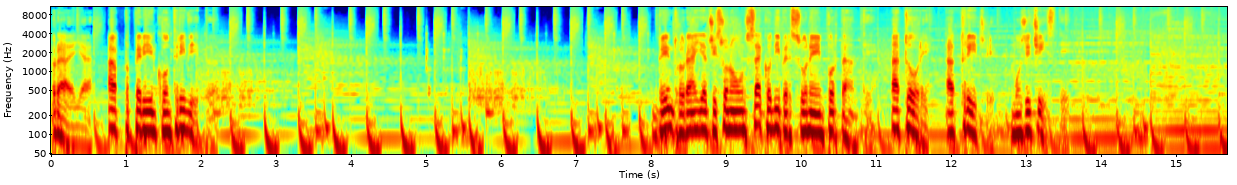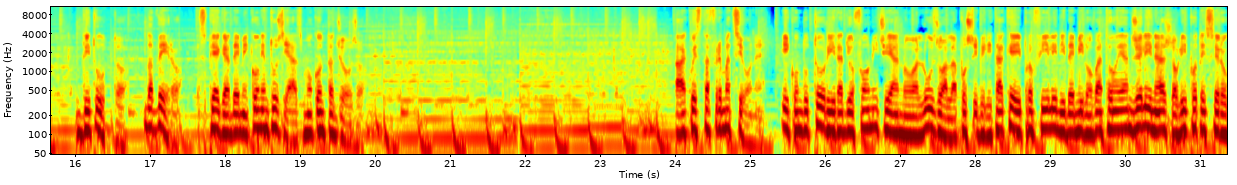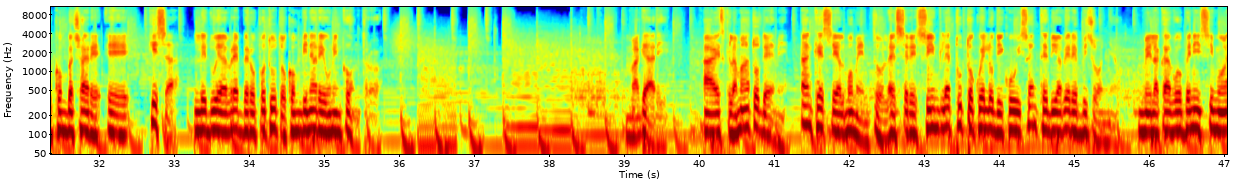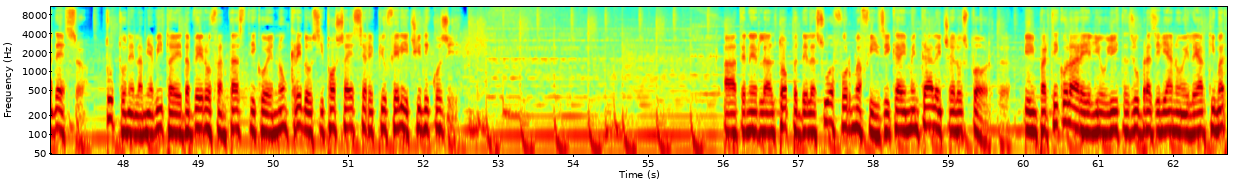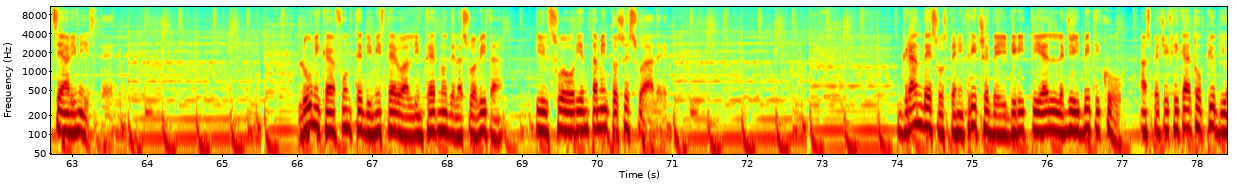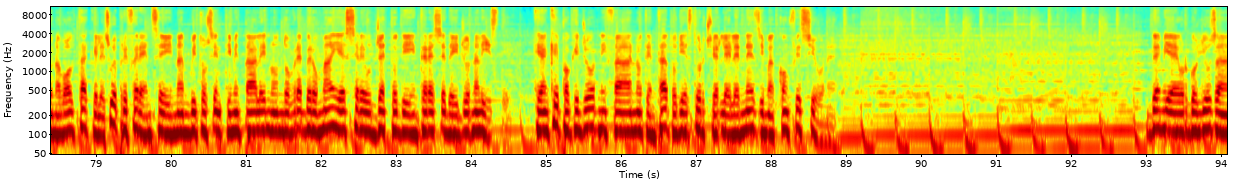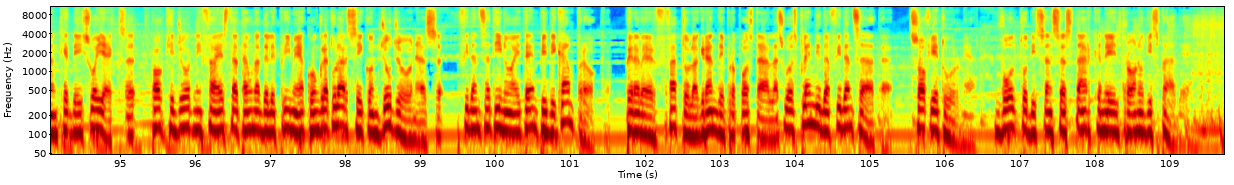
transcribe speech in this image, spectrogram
Raya, app per incontri VIP. Dentro Raya ci sono un sacco di persone importanti, attori, attrici, musicisti. Di tutto, davvero, spiega Demi con entusiasmo contagioso. A questa affermazione, i conduttori radiofonici hanno alluso alla possibilità che i profili di Demi Lovato e Angelina Jolie potessero combaciare e, chissà, le due avrebbero potuto combinare un incontro. Magari. Ha esclamato Demi, anche se al momento l'essere single è tutto quello di cui sente di avere bisogno, me la cavo benissimo adesso, tutto nella mia vita è davvero fantastico e non credo si possa essere più felici di così. A tenerla al top della sua forma fisica e mentale c'è lo sport, in particolare il jiu-jitsu brasiliano e le arti marziali miste. L'unica fonte di mistero all'interno della sua vita? il suo orientamento sessuale. Grande sostenitrice dei diritti LGBTQ, ha specificato più di una volta che le sue preferenze in ambito sentimentale non dovrebbero mai essere oggetto di interesse dei giornalisti, che anche pochi giorni fa hanno tentato di estorcerle l'ennesima confessione. Demi è orgogliosa anche dei suoi ex, pochi giorni fa è stata una delle prime a congratularsi con Joe Jonas, fidanzatino ai tempi di Camp Rock, per aver fatto la grande proposta alla sua splendida fidanzata, Sophie Turner, volto di Sansa Stark nel Trono di Spade.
